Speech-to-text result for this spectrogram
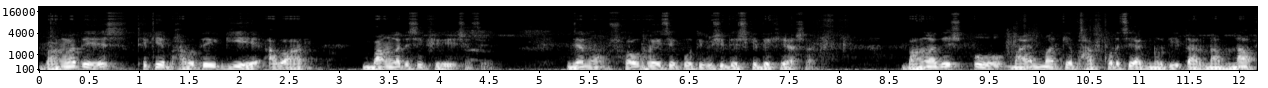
বাংলাদেশ থেকে ভারতে গিয়ে আবার বাংলাদেশে ফিরে এসেছে। যেন শখ হয়েছে প্রতিবেশী দেশকে দেখে আসার। বাংলাদেশ ও মায়ানমারকে ভাগ করেছে এক নদী, তার নাম নাফ।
